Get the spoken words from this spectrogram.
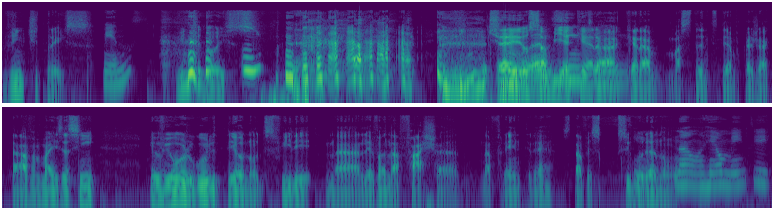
23. Menos. 22. Um É, eu sabia que 20 era, anos. que era bastante tempo que a Jaque tava, mas assim, eu vi o orgulho teu no desfile, na, levando a faixa na frente, né? Você tava segurando Sim. um. Não, realmente,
